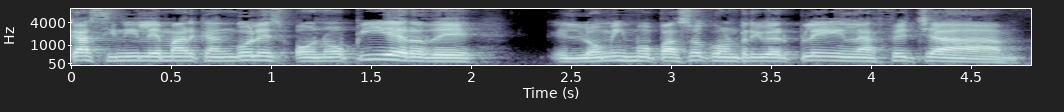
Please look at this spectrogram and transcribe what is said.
casi ni le marcan goles o no pierde. Lo mismo pasó con River Plate en la fecha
